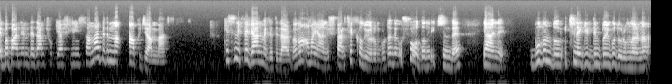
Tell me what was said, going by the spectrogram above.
E babaannem dedem çok yaşlı insanlar dedim ne, ne yapacağım ben? Kesinlikle gelme dediler bana ama yani şu ben tek kalıyorum burada ve şu odanın içinde yani bulunduğum içine girdiğim duygu durumlarını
